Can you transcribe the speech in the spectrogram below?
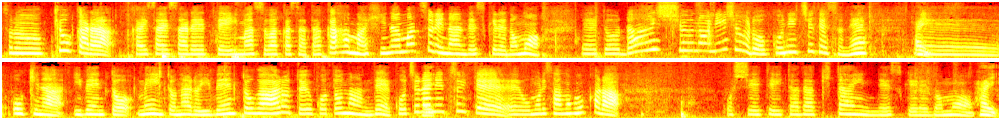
その今日から開催されています若狭高浜ひな祭りなんですけれども、えー、と来週の26日ですね、はい。えー大きなイベントメインとなるイベントがあるということなんでこちらについて、えー大森さんの方から教えていただきたいんですけれども、はい。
